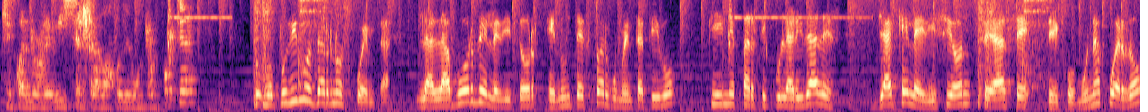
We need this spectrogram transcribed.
que cuando revisa el trabajo de un reportero. Como pudimos darnos cuenta, la labor del editor en un texto argumentativo tiene particularidades, ya que la edición se hace de común acuerdo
